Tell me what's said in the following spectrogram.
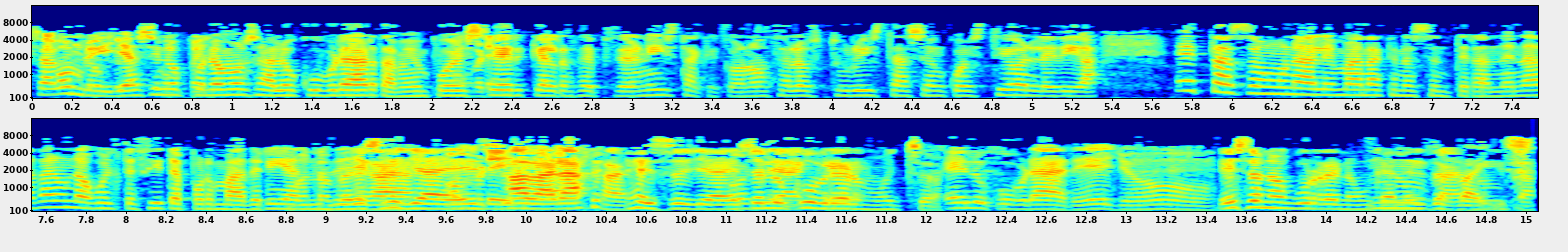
¿Sabes Hombre, ya si nos ponemos a locubrar, también puede Hombre. ser que el recepcionista que conoce a los turistas en cuestión le diga, estas son unas alemanas que no se enteran de nada, una vueltecita por Madrid Bueno, antes de pero eso llegar ya hombre, es- a Barajas. eso ya es O sea elucubrar que mucho. Es lucubrar, ¿eh? Yo... Eso no ocurre nunca, en Nunca, este país.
